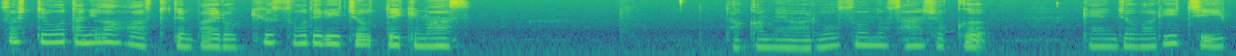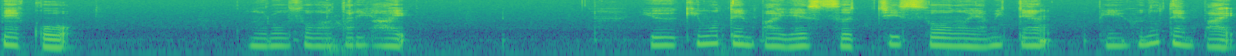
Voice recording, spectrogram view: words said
そして大谷がファーストテンパイ6球走でリーチを打っていきます。高めはローソンの3色。現状はリーチイペイコ。このローソンは当たり牌。勇気もテンパイです。スッチッソーの闇点ピンフのテンパイ。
